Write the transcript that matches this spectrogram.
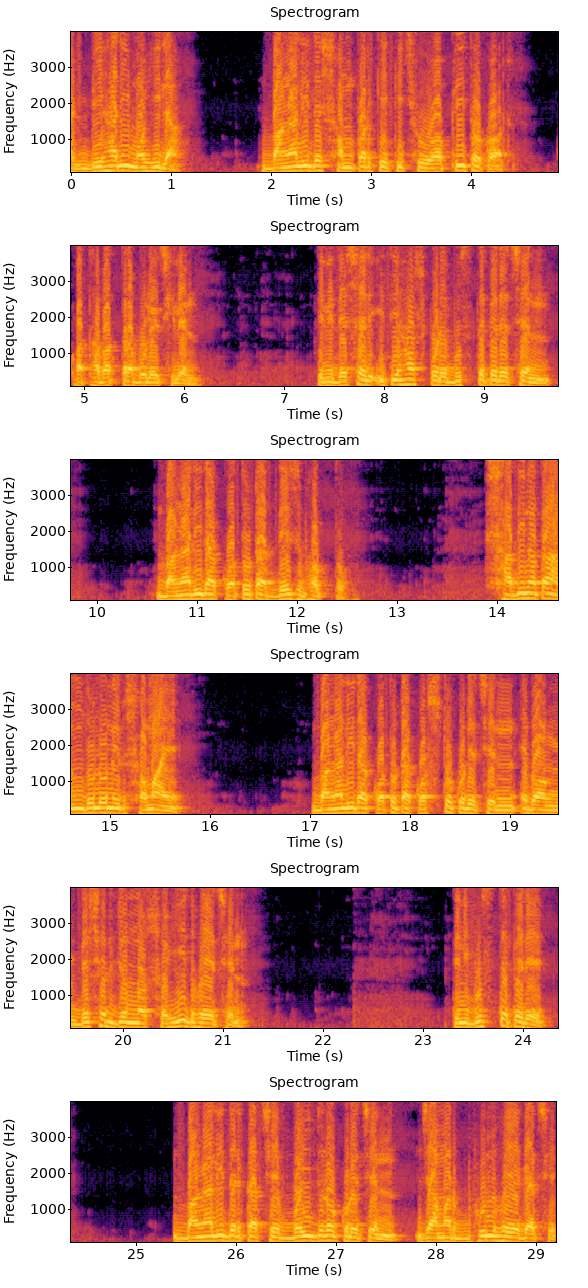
এক বিহারী মহিলা বাঙালিদের সম্পর্কে কিছু অপ্রীতকর কথাবার্তা বলেছিলেন। তিনি দেশের ইতিহাস পড়ে বুঝতে পেরেছেন বাঙালিরা কতটা দেশভক্ত। স্বাধীনতা আন্দোলনের সময় বাঙালিরা কতটা কষ্ট করেছেন এবং দেশের জন্য শহীদ হয়েছেন। তিনি বুঝতে পেরে বাঙালিদের কাছে বৈদ্র করেছেন যে আমার ভুল হয়ে গেছে।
